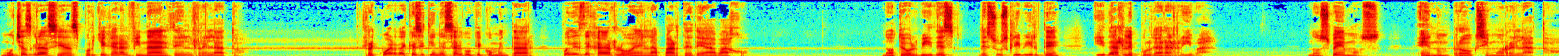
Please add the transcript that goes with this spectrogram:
Muchas gracias por llegar al final del relato. Recuerda que si tienes algo que comentar, puedes dejarlo en la parte de abajo. No te olvides de suscribirte y darle pulgar arriba. Nos vemos en un próximo relato.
